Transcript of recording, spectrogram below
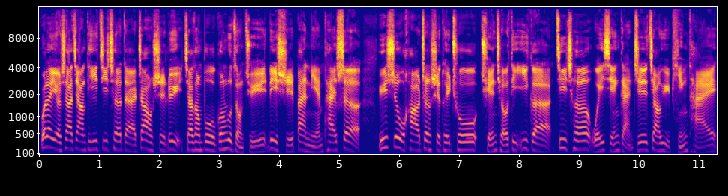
为了有效降低机车的肇事率，交通部公路总局历时半年拍摄，于十五号正式推出全球第一个机车危险感知教育平台。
